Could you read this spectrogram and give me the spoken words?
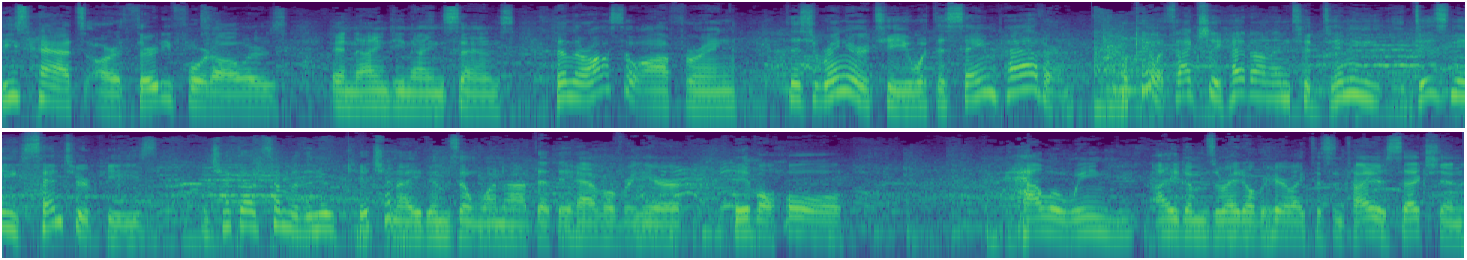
These hats are $34.99. Then they're also offering this ringer tee with the same pattern. Okay, let's actually head on into Disney Centerpiece and check out some of the new kitchen items and whatnot that they have over here. They have a whole Halloween items right over here, like this entire section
